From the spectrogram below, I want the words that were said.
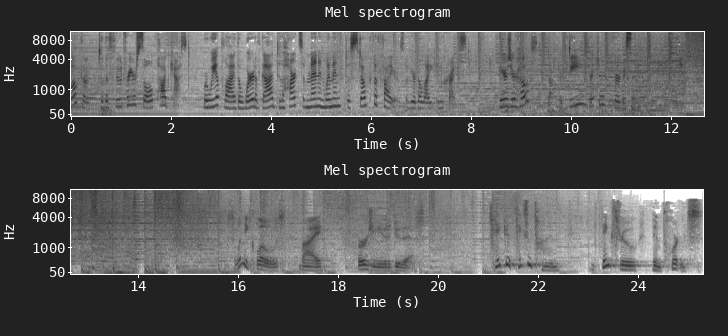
Welcome to the Food for Your Soul podcast, where we apply the Word of God to the hearts of men and women to stoke the fires of your delight in Christ. Here's your host, Dr. D. Richard Ferguson. So let me close by urging you to do this. Take, a, take some time and think through the importance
